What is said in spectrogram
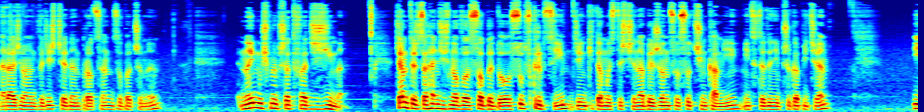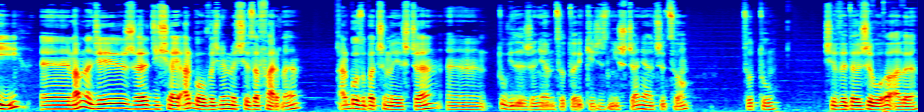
Na razie mam 21%, zobaczymy. No i musimy przetrwać zimę. Chciałem też zachęcić nowe osoby do subskrypcji, dzięki temu jesteście na bieżąco z odcinkami, nic wtedy nie przegapicie. I yy, mam nadzieję, że dzisiaj albo weźmiemy się za farmę, albo zobaczymy jeszcze. Yy, tu widzę, że nie wiem, co to jakieś zniszczenia, czy co. Co tu się wydarzyło, ale.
